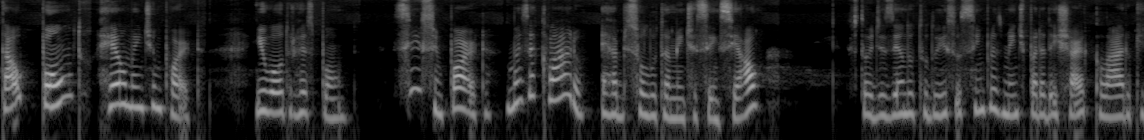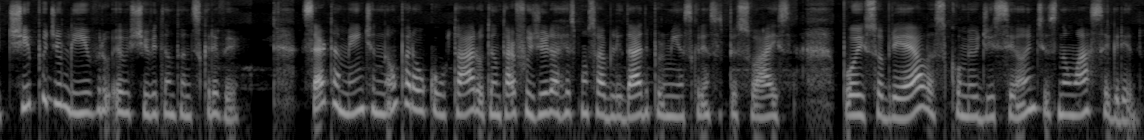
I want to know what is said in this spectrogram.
tal ponto realmente importa, e o outro responde: Se isso importa, mas é claro, é absolutamente essencial. Estou dizendo tudo isso simplesmente para deixar claro que tipo de livro eu estive tentando escrever. Certamente não para ocultar ou tentar fugir da responsabilidade por minhas crenças pessoais, pois sobre elas, como eu disse antes, não há segredo.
